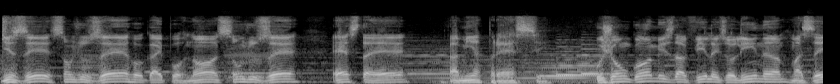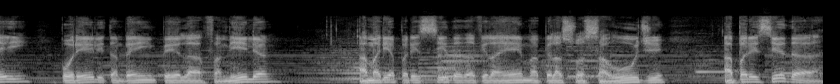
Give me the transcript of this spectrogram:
dizer: São José, rogai por nós. São José, esta é a minha prece. O João Gomes da Vila Isolina, Mazei, por ele também pela família. A Maria Aparecida da Vila Ema pela sua saúde. A Aparecida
